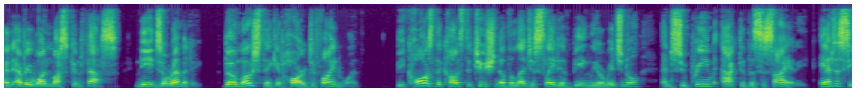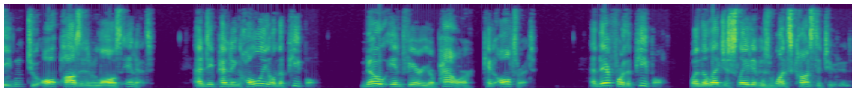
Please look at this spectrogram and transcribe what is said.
and every one must confess, needs a remedy, though most think it hard to find one. Because the constitution of the legislative being the original and supreme act of the society, antecedent to all positive laws in it, and depending wholly on the people, no inferior power can alter it. And therefore the people, when the legislative is once constituted,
